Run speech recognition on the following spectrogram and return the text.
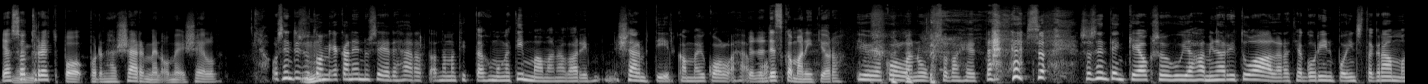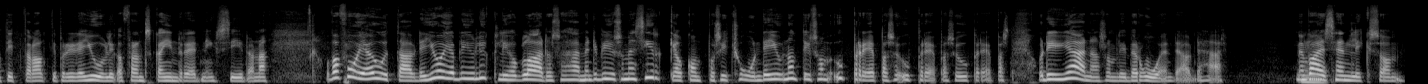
Jag är så men, trött på, på den här skärmen och mig själv. Och sen dessutom, mm. jag kan ännu se det här att, att, när man tittar hur många timmar man har varit skärmtid kan man ju kolla här. Det, det ska man inte göra. Jo, jag kollar nog så vad heter så, så sen tänker jag också hur jag har mina ritualer, att jag går in på Instagram och tittar alltid på de där ljuvliga franska inredningssidorna. Och vad får jag ut av det? Jo, jag blir ju lycklig och glad och så här, men det blir ju som en cirkelkomposition. Det är ju någonting som upprepas och upprepas och upprepas. Och det är ju hjärnan som blir beroende av det här. Men mm. vad är sen liksom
